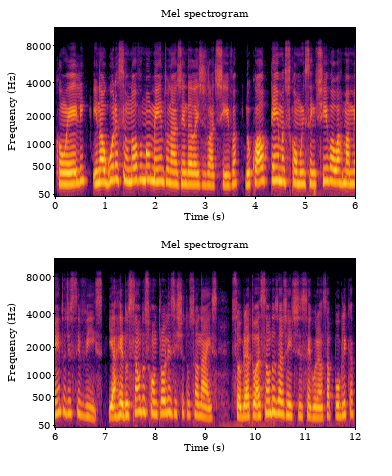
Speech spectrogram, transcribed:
Com ele, inaugura-se um novo momento na agenda legislativa, no qual temas como o incentivo ao armamento de civis e a redução dos controles institucionais sobre a atuação dos agentes de segurança pública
